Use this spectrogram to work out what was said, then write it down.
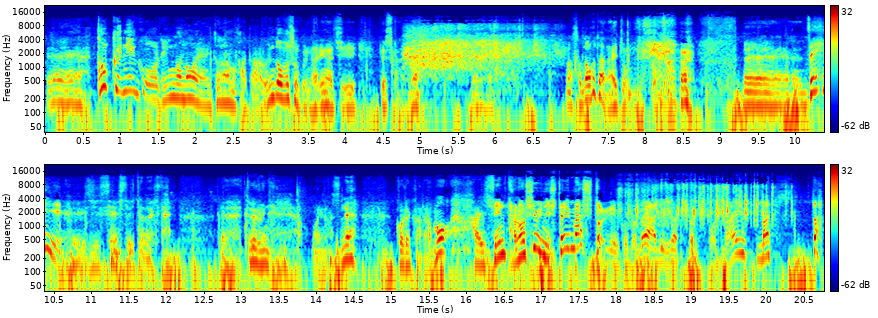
えー特にこうリンゴ農園を営む方は運動不足になりがちですからね、えーまあ、そんなことはないと思うんですけど、えーぜひ実践していただきたい、えーというふうに思いますね。これからも配信楽しみにしています。ということでありがとうございました。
